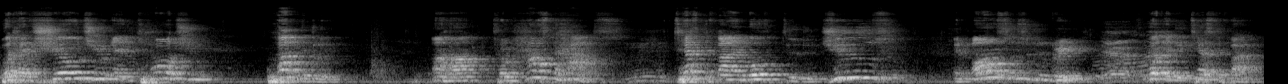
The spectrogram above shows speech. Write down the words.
But have showed you and taught you publicly, uh-huh, from house to house, mm-hmm. testifying both to the Jews and also to the Greeks. Yes. What did he testify?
